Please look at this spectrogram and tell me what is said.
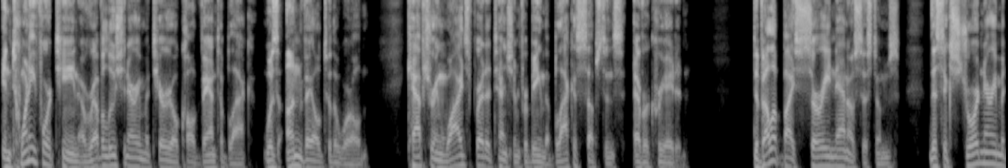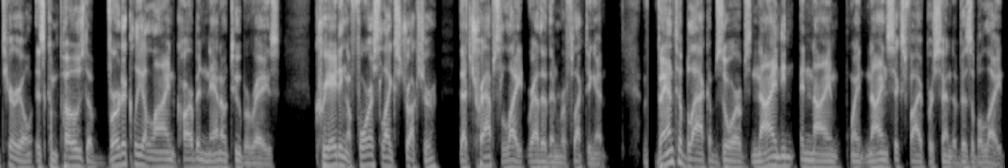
In 2014, a revolutionary material called Vantablack was unveiled to the world, capturing widespread attention for being the blackest substance ever created. Developed by Surrey Nanosystems, this extraordinary material is composed of vertically aligned carbon nanotube arrays, creating a forest-like structure that traps light rather than reflecting it. Vantablack absorbs 99.965% of visible light,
